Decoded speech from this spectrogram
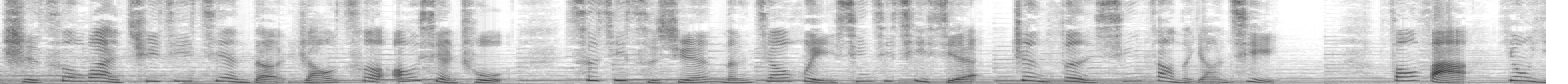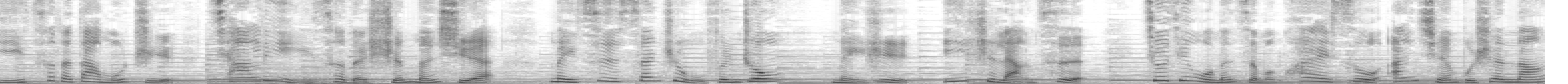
尺侧腕屈肌腱的桡侧凹陷处，刺激此穴能交汇心肌气血，振奋心脏的阳气。方法用一侧的大拇指掐另一侧的神门穴，每次三至五分钟，每日一至两次。究竟我们怎么快速安全补肾呢？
